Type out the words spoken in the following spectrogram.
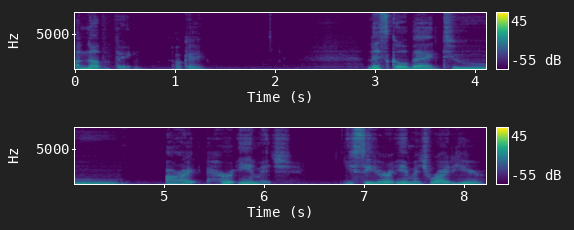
another thing, okay? Let's go back to, all right, her image. You see her image right here?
